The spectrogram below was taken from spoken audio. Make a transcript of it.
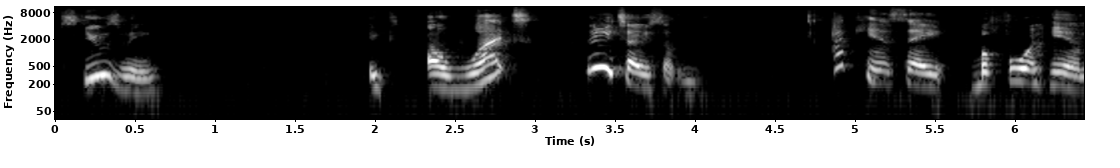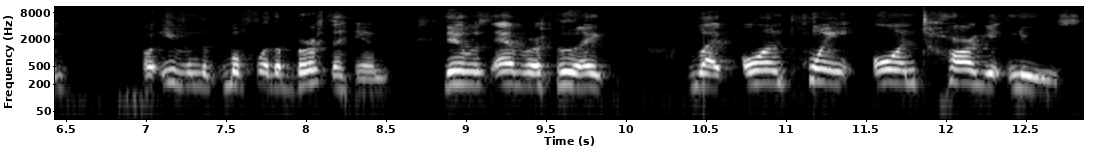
Excuse me. A what? Let me tell you something. I can't say before him, or even the, before the birth of him, there was ever like like on point, on target news.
